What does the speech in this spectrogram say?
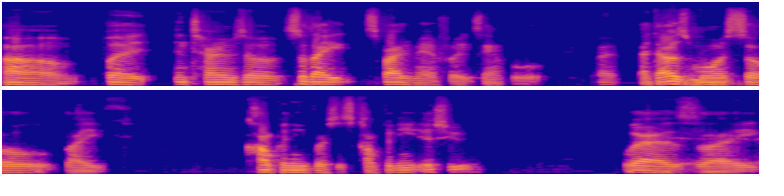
Um, but in terms of so like Spider-Man, for example, right? Like that was more so like company versus company issue. Whereas like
